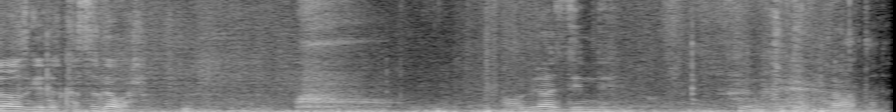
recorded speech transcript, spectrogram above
Bile az gelir. Kasırga var. Uf. Ama biraz dindi. Birazcık rahatladı.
